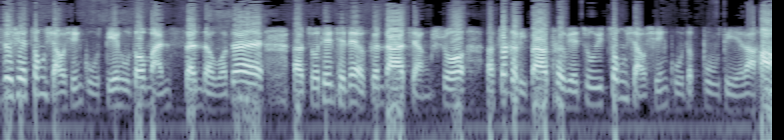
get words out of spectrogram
这些中小型股跌幅都蛮深的。我在呃昨天前天有跟大家讲说，呃这个礼拜要特别注意中小型股的补跌了哈。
